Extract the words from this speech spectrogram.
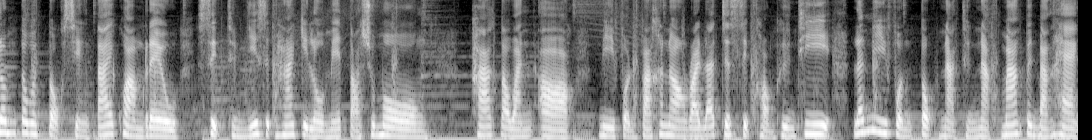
ลมตะวันตกเฉียงใต้ความเร็ว 10-25 กิโลเมตรต่อชั่วโมง ภาคตะวันออก มีฝนฟ้าขนองร้อยละ 70 ของพื้นที่ และมีฝนตกหนักถึงหนักมากเป็นบางแห่ง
